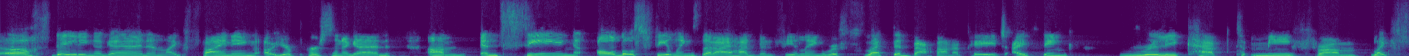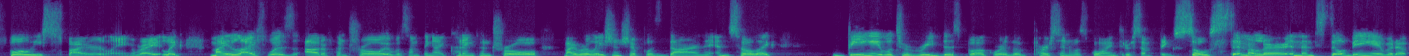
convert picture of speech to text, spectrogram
ugh, dating again and like finding uh, your person again. Um, and seeing all those feelings that i had been feeling reflected back on a page i think really kept me from like fully spiraling, right? Like my life was out of control. It was something I couldn't control. My relationship was done. And so, like, being able to read this book where the person was going through something so similar and then still being able to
